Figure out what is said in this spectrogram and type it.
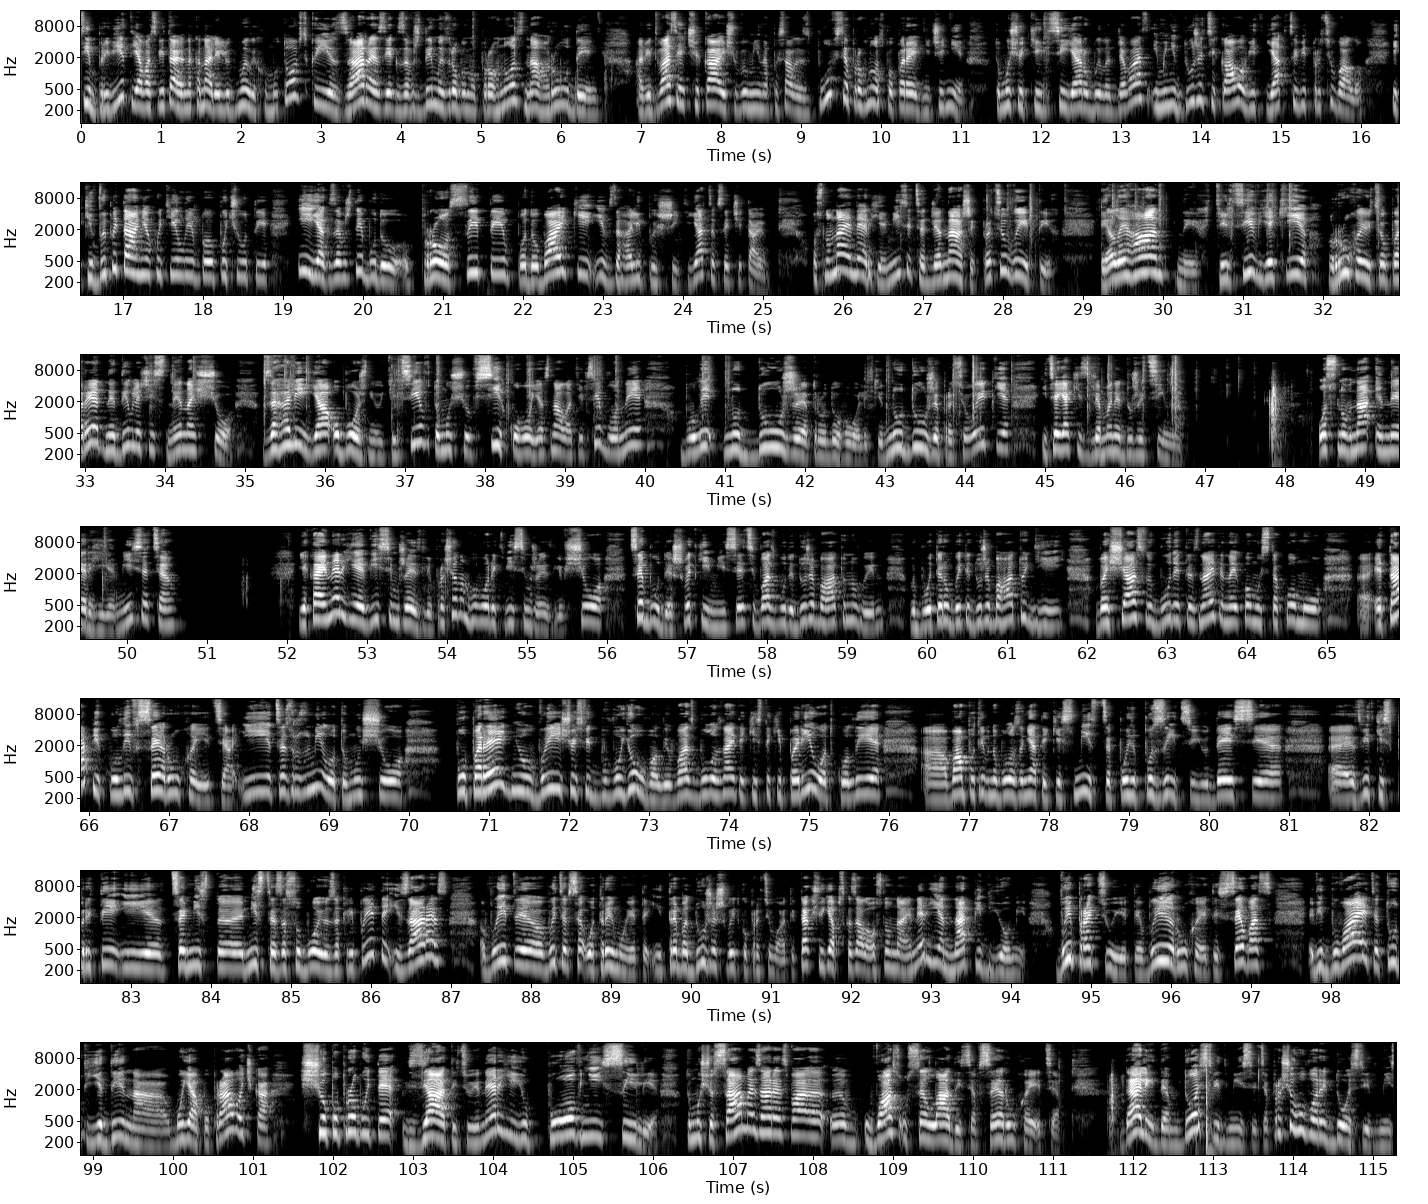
Всім привіт! Я вас вітаю на каналі Людмили Хомутовської. Зараз, як завжди, ми зробимо прогноз на грудень. А від вас я чекаю, щоб ви мені написали, збувся прогноз попередній чи ні. Тому що тільці я робила для вас, і мені дуже цікаво, як це відпрацювало, які ви питання хотіли б почути. І, як завжди, буду просити вподобайки і взагалі пишіть. Я це все читаю. Основна енергія місяця для наших працьовитих елегантних тільців, які рухаються вперед, не дивлячись ні на що. Взагалі, я обожнюю тільців, тому що всіх, кого я знала тільців, вони були ну дуже трудоголіки, ну дуже працьовиті, і ця якість для мене дуже цінна. Основна енергія місяця. Яка енергія 8 жезлів? Про що нам говорить 8 жезлів? Що це буде швидкий місяць, у вас буде дуже багато новин, ви будете робити дуже багато дій. Весь час ви будете, знаєте, на якомусь такому е, етапі, коли все рухається. І це зрозуміло, тому що. Попередньо ви щось відвоювали. У вас було, знаєте, якийсь такий період, коли а, вам потрібно було зайняти якесь місце, по- позицію, десь е, е, звідкись прийти і це місце, місце за собою закріпити. І зараз ви, ви це все отримуєте, і треба дуже швидко працювати. Так що я б сказала, основна енергія на підйомі. Ви працюєте, ви рухаєтесь, все у вас відбувається. Тут єдина моя поправочка. Що попробуйте взяти цю енергію повній силі, тому що саме зараз е, у вас усе ладиться, все рухається. Далі йдемо досвід місяця. Про що говорить досвід місяця?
